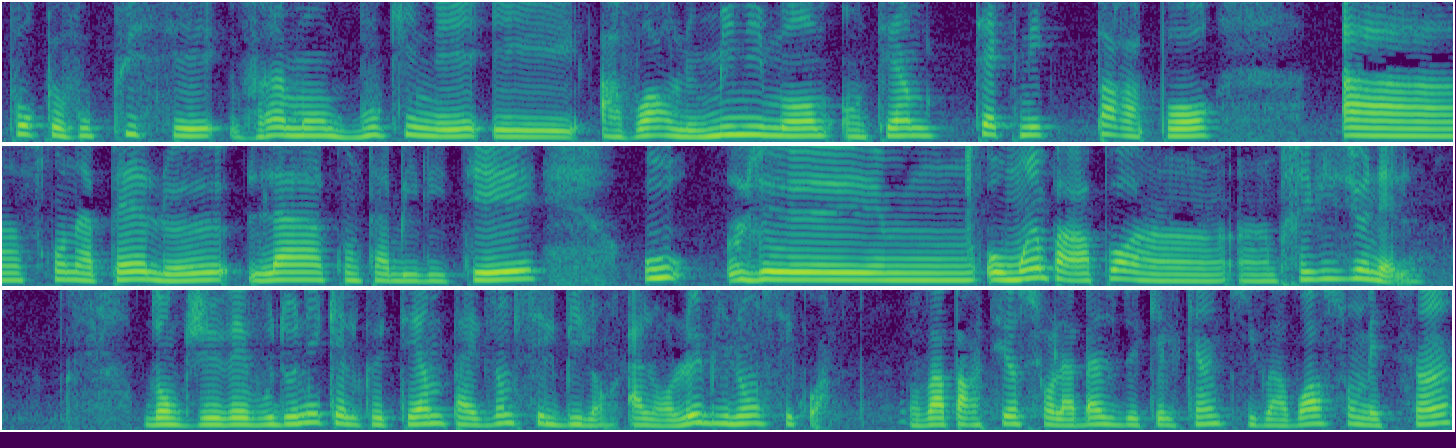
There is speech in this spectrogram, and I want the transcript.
pour que vous puissiez vraiment bouquiner et avoir le minimum en termes techniques par rapport à ce qu'on appelle la comptabilité ou le, au moins par rapport à un prévisionnel. Donc, je vais vous donner quelques termes. Par exemple, c'est le bilan. Alors, le bilan, c'est quoi? On va partir sur la base de quelqu'un qui va voir son médecin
